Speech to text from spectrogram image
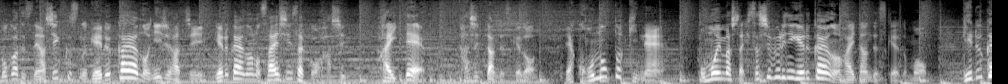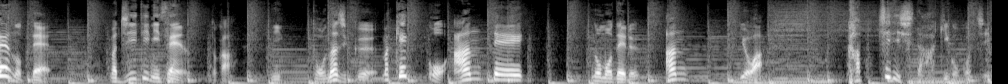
僕はですねアシックスのゲルカヤノ28ゲルカヤノの最新作を走履いて走ったんですけどいやこの時ね思いました。久しぶりにゲルカヤノを履いたんですけれどもゲルカヤノって、まあ、GT2000 とかにと同じく、まあ、結構安定のモデル。要はかっちりした履き心地。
